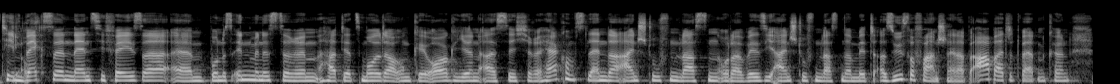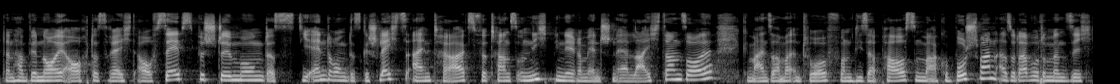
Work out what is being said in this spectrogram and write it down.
Themenwechsel. Nancy Faeser, ähm, Bundesinnenministerin, hat jetzt Moldau und Georgien als sichere Herkunftsländer einstufen lassen oder will sie einstufen lassen, damit Asylverfahren schneller bearbeitet werden können. Dann haben wir neu auch das Recht auf Selbstbestimmung das die Änderung des Geschlechtseintrags für trans- und nicht-binäre Menschen erleichtern soll. Gemeinsamer Entwurf von Lisa Paus und Marco Buschmann. Also da wurde man sich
